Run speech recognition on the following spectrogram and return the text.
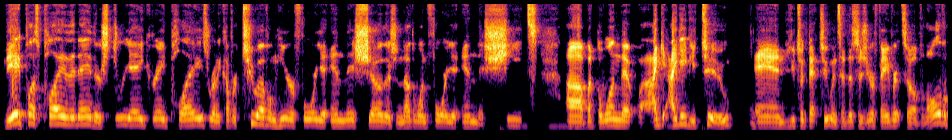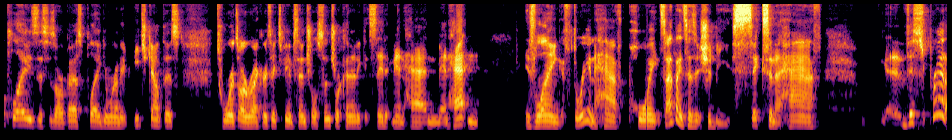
The A plus play of the day, there's three A grade plays. We're going to cover two of them here for you in this show. There's another one for you in the sheets. Uh, but the one that I, I gave you two, and you took that too and said this is your favorite. So of all the plays, this is our best play, and we're going to each count this towards our record. 6 p.m. Central, Central Connecticut State at Manhattan. Manhattan is laying three and a half points. Sideline says it should be six and a half. This spread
